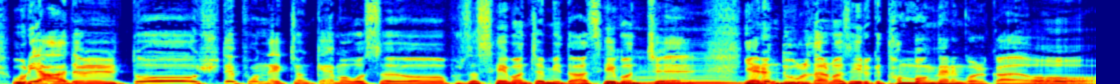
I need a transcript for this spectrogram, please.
우리 아들 또 휴대폰 액정 깨먹었어요. 벌써 세 번째입니다. 세 번째. 얘는 누굴 닮아서 이렇게 덤벙대는 걸까요?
